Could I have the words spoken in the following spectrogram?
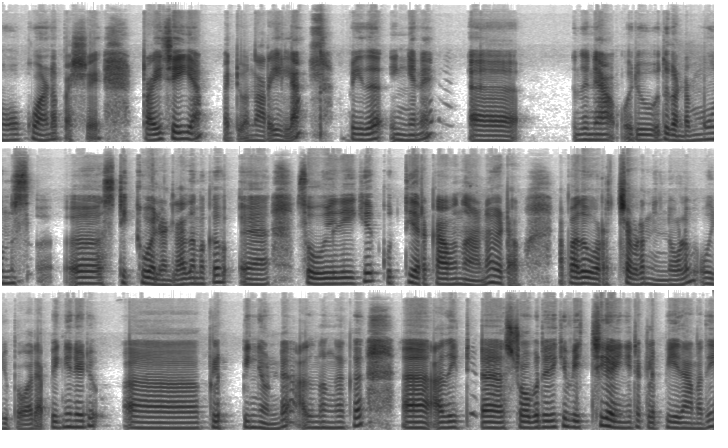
നോക്കുവാണ്. പക്ഷേ ട്രൈ ചെയ്യാം. പറ്റുമോ എന്നറിയില്ല അപ്പോൾ ഇത് ഇങ്ങനെ ഇതിന് ഒരു ഇത് കണ്ട? മൂന്ന് സ്റ്റിക്ക് പോലെ ഉണ്ടല്ലോ. അത് നമുക്ക് സോയിലേക്ക് കുത്തി ഇറക്കാവുന്നതാണ് കേട്ടോ. അപ്പോൾ അത് ഉറച്ചവിടെ നിന്നോളും ഊരിപ്പോകാതെ. അപ്പോൾ ഇങ്ങനെയൊരു ക്ലിപ്പിംഗ് ഉണ്ട്. അത് നിങ്ങൾക്ക് അത് സ്ട്രോബെറിയിലേക്ക് വെച്ച് കഴിഞ്ഞിട്ട് ക്ലിപ്പ് ചെയ്താൽ മതി.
